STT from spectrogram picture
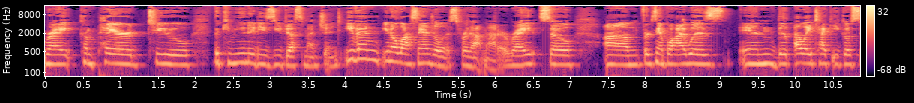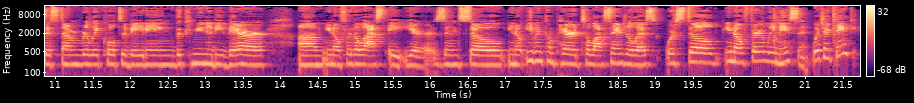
right? Compared to the communities you just mentioned, even, you know, Los Angeles for that matter, right? So, um, for example, I was in the LA tech ecosystem, really cultivating the community there, um, you know, for the last eight years. And so, you know, even compared to Los Angeles, we're still, you know, fairly nascent, which I think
